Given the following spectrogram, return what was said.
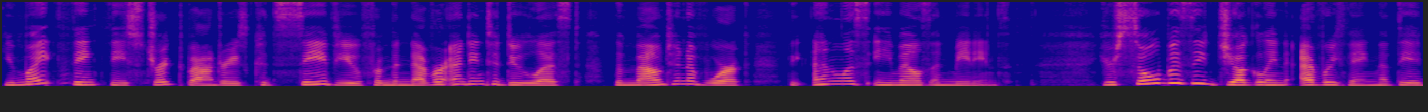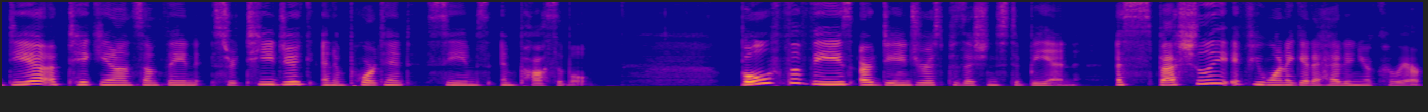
you might think these strict boundaries could save you from the never ending to do list, the mountain of work, the endless emails and meetings. You're so busy juggling everything that the idea of taking on something strategic and important seems impossible. Both of these are dangerous positions to be in, especially if you want to get ahead in your career.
